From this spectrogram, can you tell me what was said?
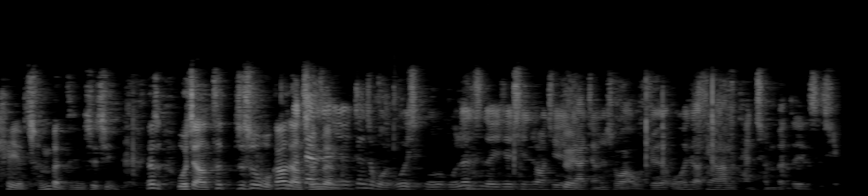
care 成本这件事情。但是我讲这就是我刚刚讲成本。但是但是我我我我认识的一些新创企业家讲句实话，我觉得我很少听到他们谈成本这件事情。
